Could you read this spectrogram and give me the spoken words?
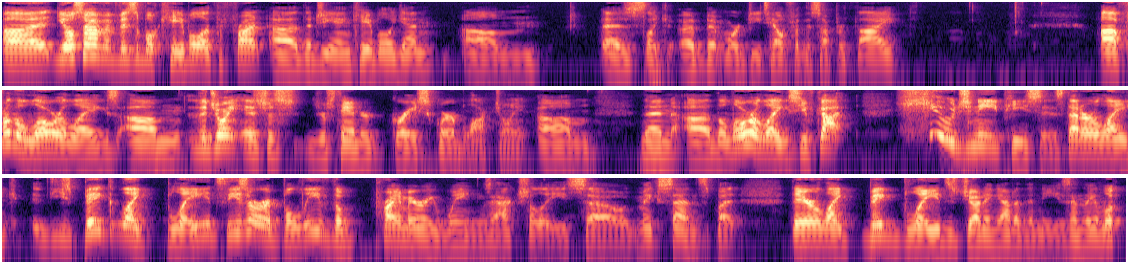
Uh, you also have a visible cable at the front, uh, the GN cable again, um, as like a bit more detail for this upper thigh. Uh, for the lower legs, um, the joint is just your standard gray square block joint. Um, Then uh, the lower legs, you've got huge knee pieces that are like these big like blades. These are, I believe, the primary wings actually, so it makes sense. But they're like big blades jutting out of the knees, and they look.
